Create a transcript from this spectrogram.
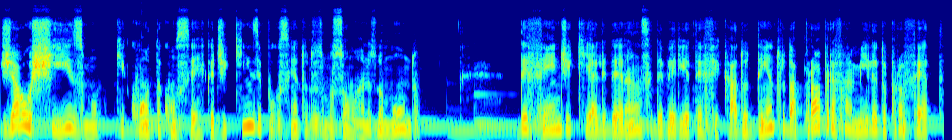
Já o xiismo, que conta com cerca de 15% dos muçulmanos no mundo, defende que a liderança deveria ter ficado dentro da própria família do profeta,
